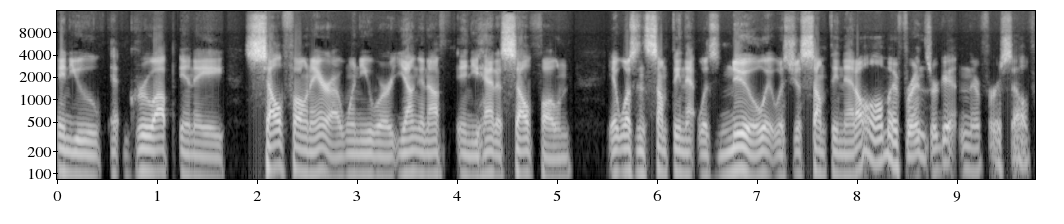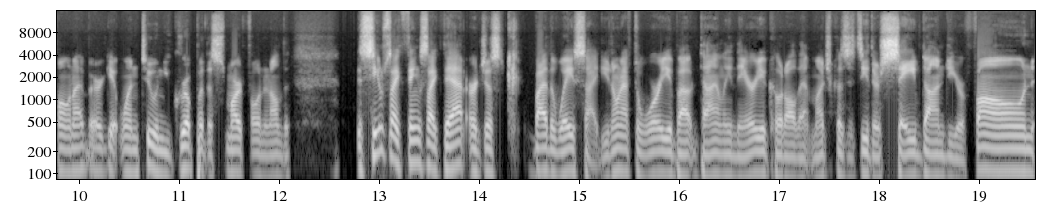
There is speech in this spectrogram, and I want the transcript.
and you eh, grew up in a cell phone era when you were young enough and you had a cell phone it wasn't something that was new. It was just something that, oh, all my friends are getting their first cell phone. I better get one too. And you grew up with a smartphone and all the. It seems like things like that are just by the wayside. You don't have to worry about dialing the area code all that much because it's either saved onto your phone,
